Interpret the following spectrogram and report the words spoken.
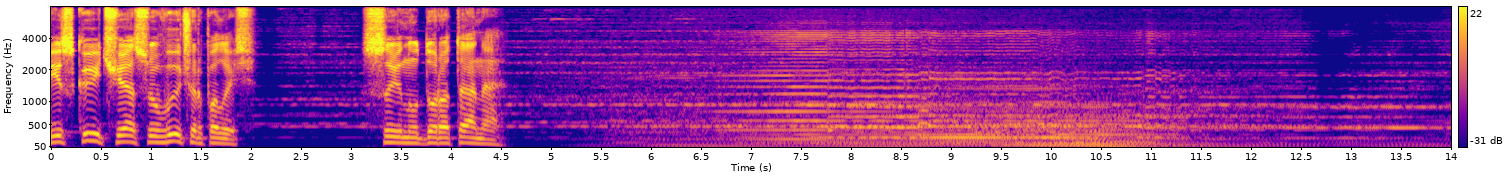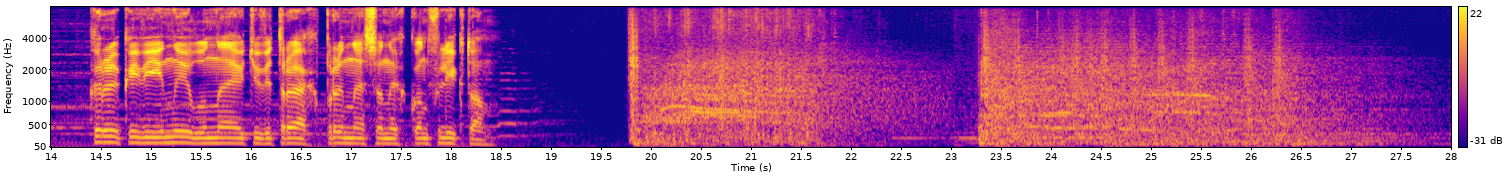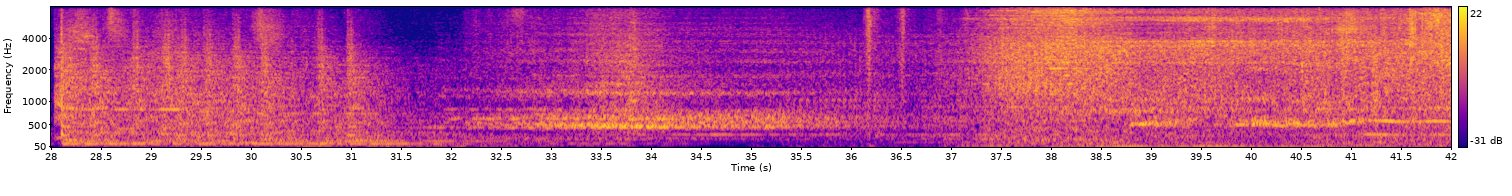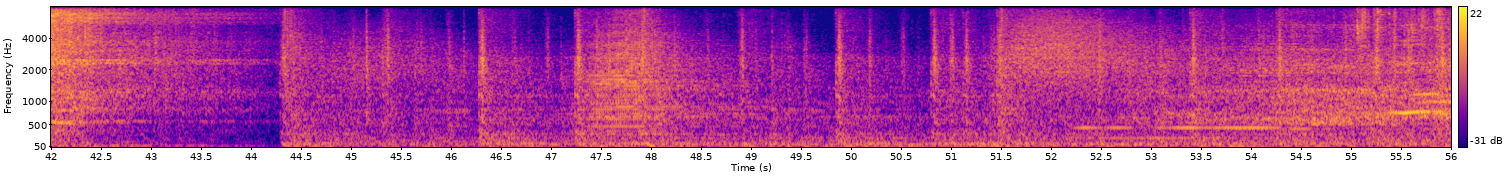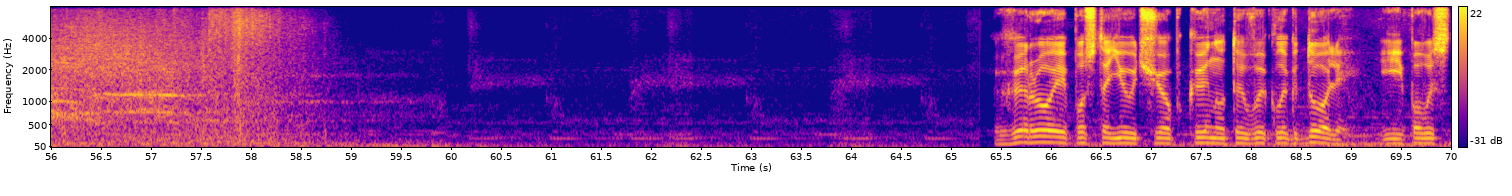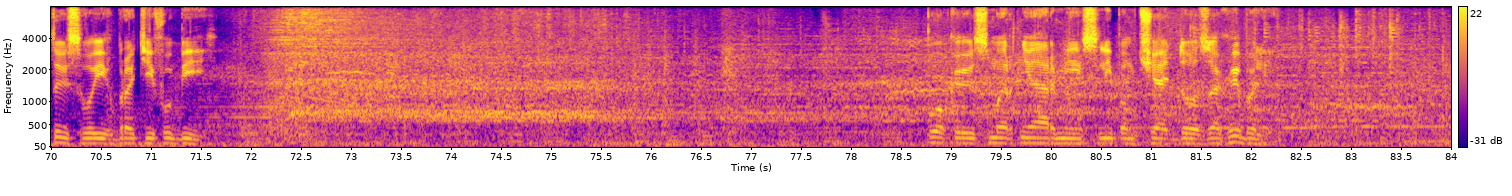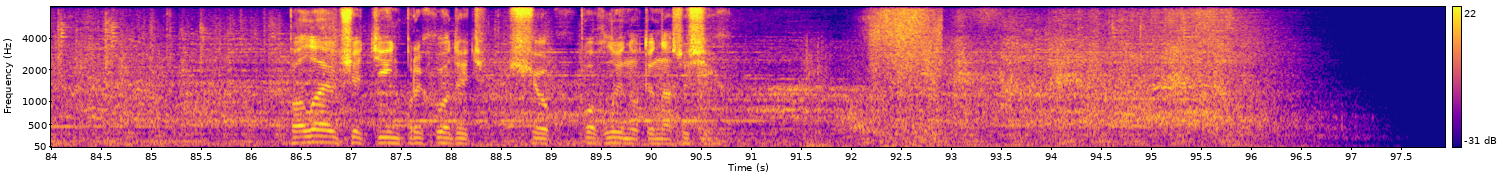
Піски часу вичерпались. Сину Доротана. Крики війни лунають у вітрах, принесених конфліктом. Герої постають, щоб кинути виклик долі і повести своїх братів у бій. Поки смертні армії сліпо мчать до загибелі, палаюча тінь приходить, щоб поглинути нас усіх.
